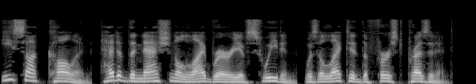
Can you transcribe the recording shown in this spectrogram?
Isak Collin, head of the National Library of Sweden, was elected the first president.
